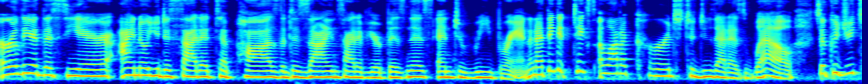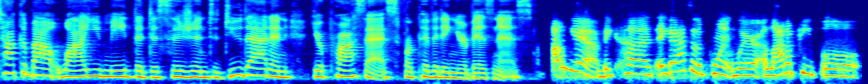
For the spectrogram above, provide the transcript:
Earlier this year, I know you decided to pause the design side of your business and to rebrand. And I think it takes a lot of courage to do that as well. So, could you talk about why you made the decision to do that and your process for pivoting your business? Oh, yeah, because it got to the point where a lot of people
